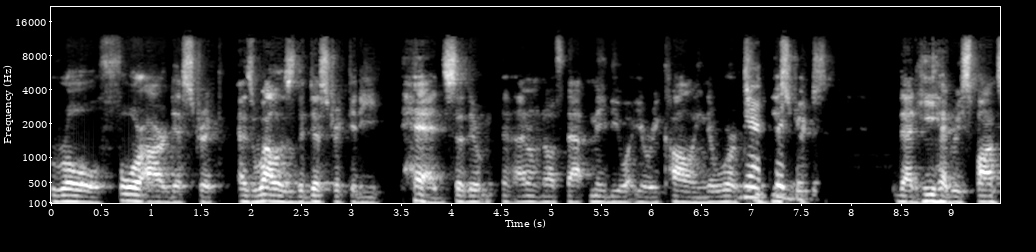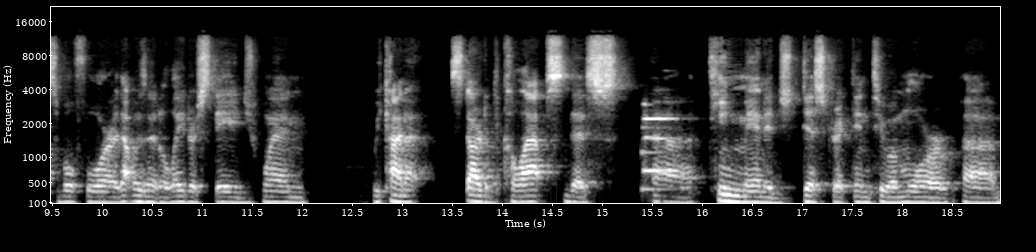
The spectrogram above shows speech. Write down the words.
role for our district as well as the district that he heads. so there i don't know if that may be what you're recalling there were two Yeah, be. districts that he had responsible for. That was at a later stage when we kind of started to collapse this uh, team managed district into a more uh,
